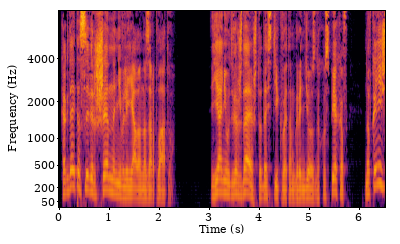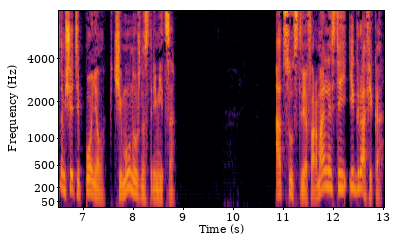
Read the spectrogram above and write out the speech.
когда это совершенно не влияло на зарплату. Я не утверждаю, что достиг в этом грандиозных успехов, но в конечном счете понял, к чему нужно стремиться. Отсутствие формальностей и графика.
